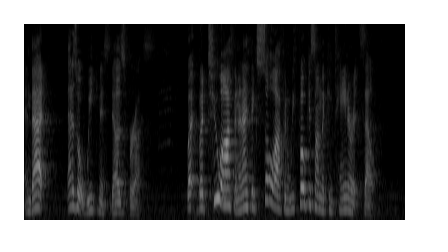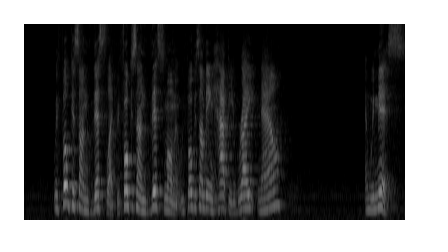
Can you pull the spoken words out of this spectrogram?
And that, that is what weakness does for us. But, but too often, and I think so often, we focus on the container itself. We focus on this life. We focus on this moment. We focus on being happy right now. And we miss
